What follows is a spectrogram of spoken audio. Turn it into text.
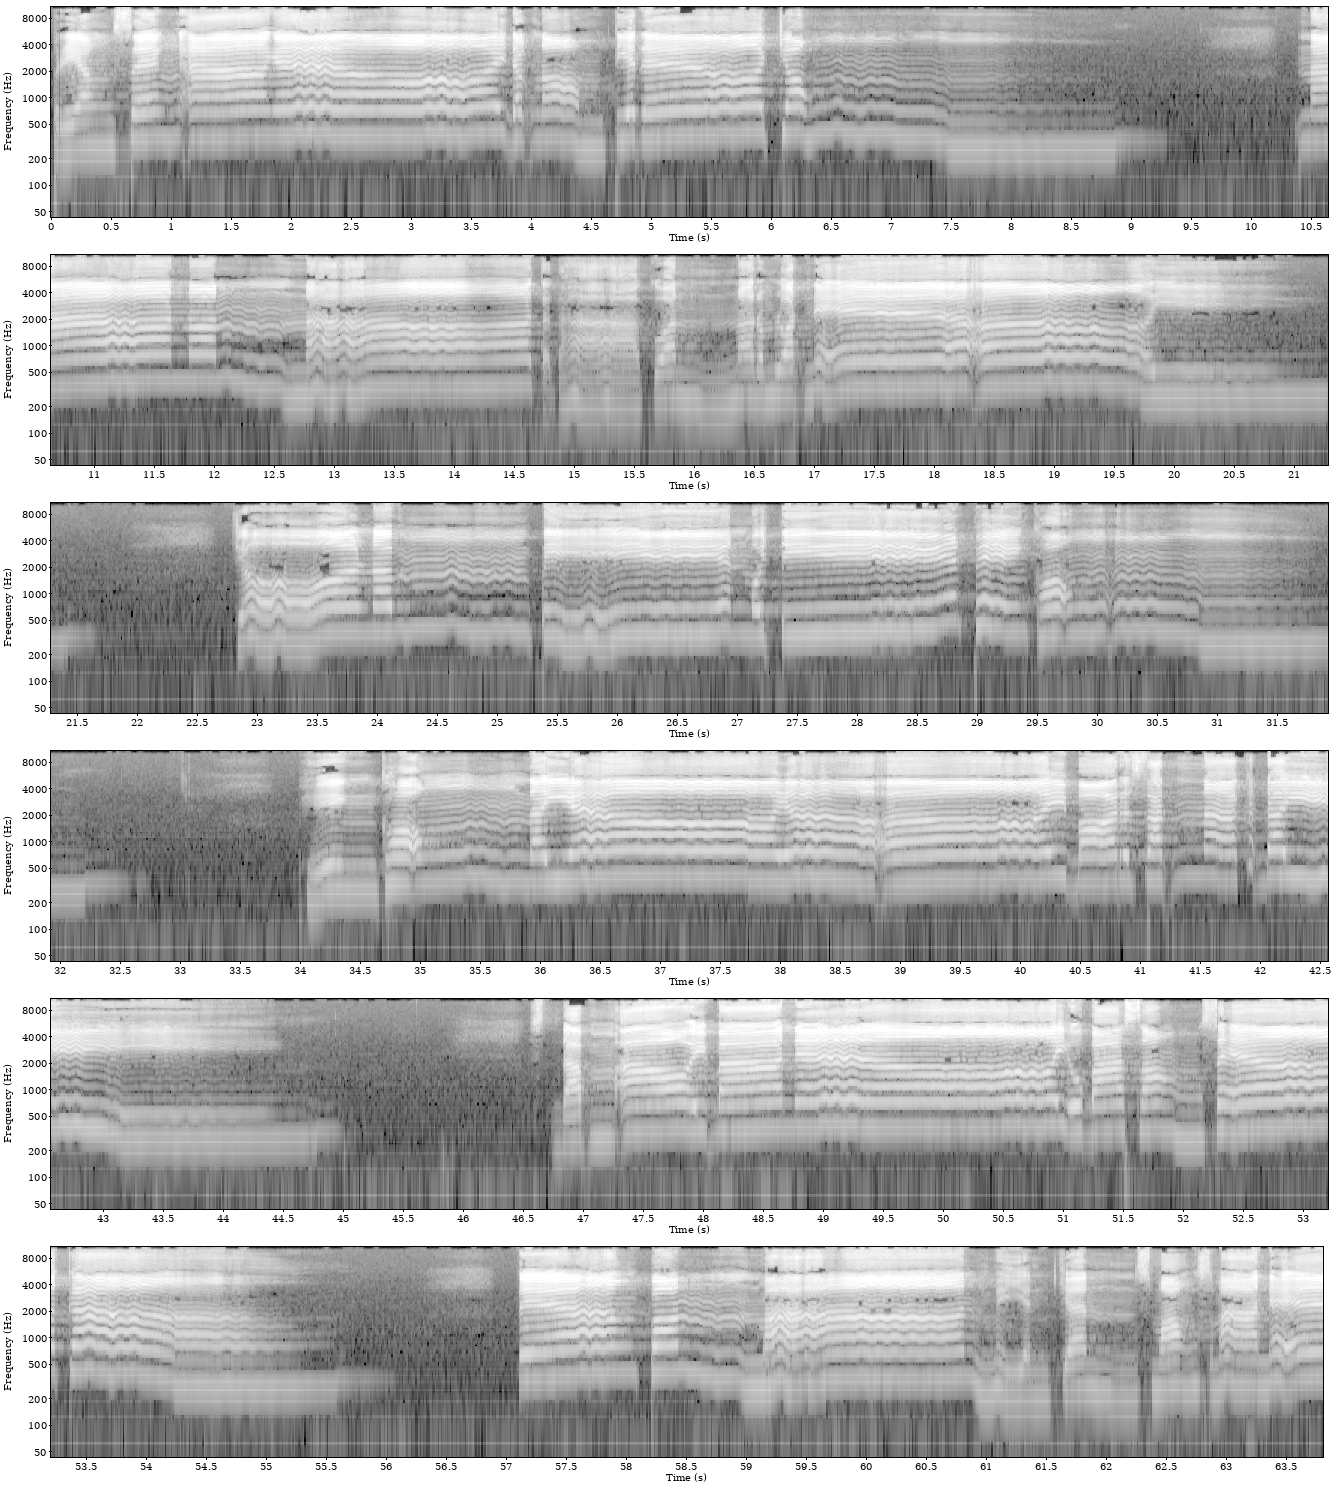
ព្រៀងសេងអាង ន់រំលត់អ្នកអើយចូលនំពីនមួយទៀតភេងខងភេងខងណៃអាយអាយបារសັດណាក្ដី ប់ឲ្យបានណែឧបាសង្សេកាទាំងប៉ុនមានមានចិនស្មងស្មានណែ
